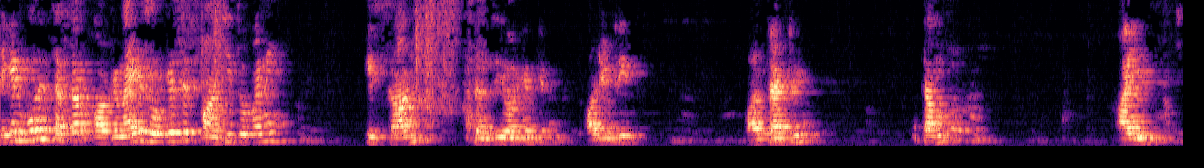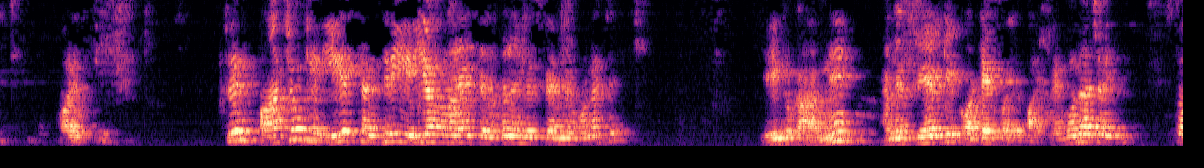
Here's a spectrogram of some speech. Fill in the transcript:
लेकिन वो रिसेप्टर ऑर्गेनाइज होकर सिर्फ पांच ही तो बने एक कान सेंसरी ऑर्गन के ऑडिट्री और फैक्ट्री टंग आईज और स्किन तो इन पांचों के लिए सेंसरी एरिया हमारे सेंट्रल हेमिस्फेयर में होना चाहिए यही तो कहा हमने हेमिस्फेयर के कॉटेक्स वाले पार्ट में होना चाहिए तो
